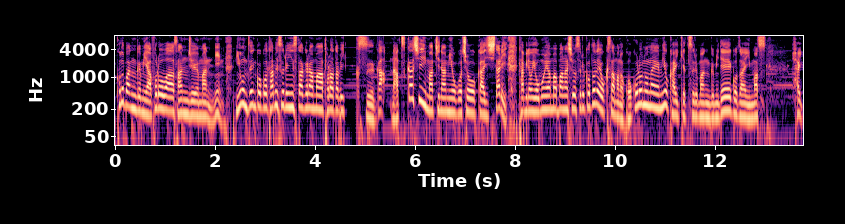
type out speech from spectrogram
この番組はフォロワー30万人、日本全国を旅するインスタグラマートラタビックスが懐かしい街並みをご紹介したり、旅のよもやま話をすることで奥様の心の悩みを解決する番組でございます。はい。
